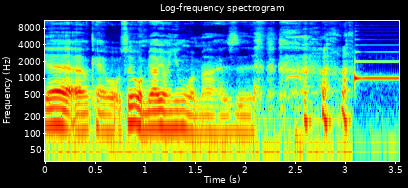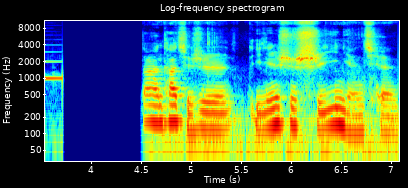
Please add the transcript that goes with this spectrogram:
Yeah，OK，我所以我们要用英文吗？还是？当然，它其实已经是十一年前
